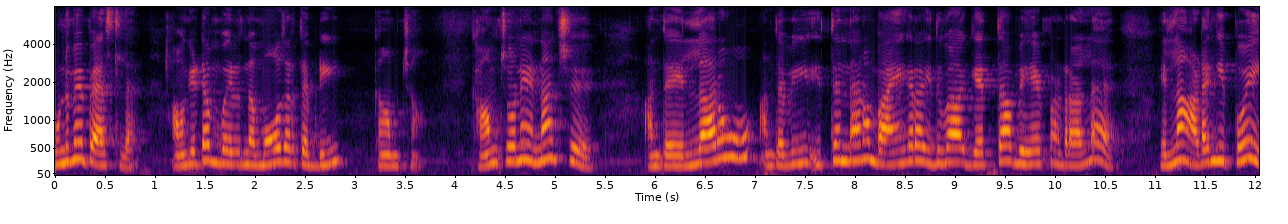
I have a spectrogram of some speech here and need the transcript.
ஒன்றுமே பேசல. அவங்ககிட்ட போயிருந்த மோதிரத்தை எப்படி காமிச்சான். காமிச்சோன்னே என்னாச்சு? அந்த எல்லாரும் அந்த வீ இத்தனை நேரம் பயங்கர இதுவாக கெத்தாக பிஹேவ் பண்ணுறால எல்லாம் அடங்கி போய்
